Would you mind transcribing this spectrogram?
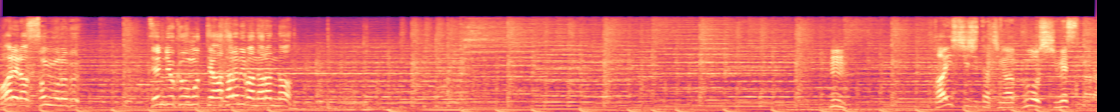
我ら孫悟の部全力をもって当たらねばならんな。うん。大使士たちが部を示すならば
